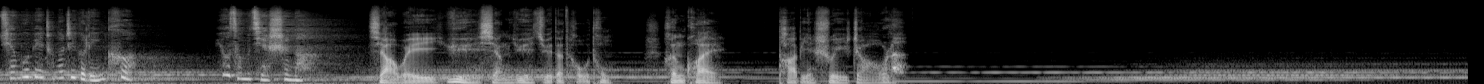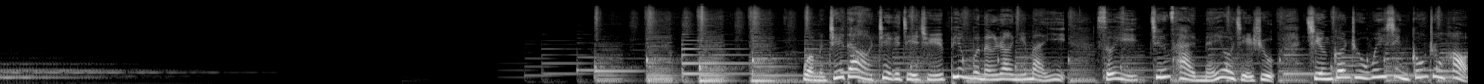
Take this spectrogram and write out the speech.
全部变成了这个林克，又怎么解释呢？夏薇越想越觉得头痛。很快，她便睡着了。我们知道这个结局并不能让你满意，所以精彩没有结束，请关注微信公众号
